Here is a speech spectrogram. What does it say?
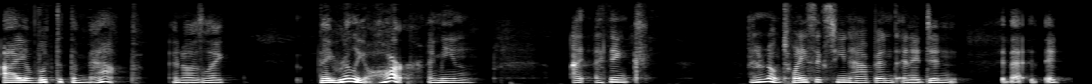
I looked at the map and I was like, they really are. I mean, I I think I don't know, 2016 happened and it didn't that it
